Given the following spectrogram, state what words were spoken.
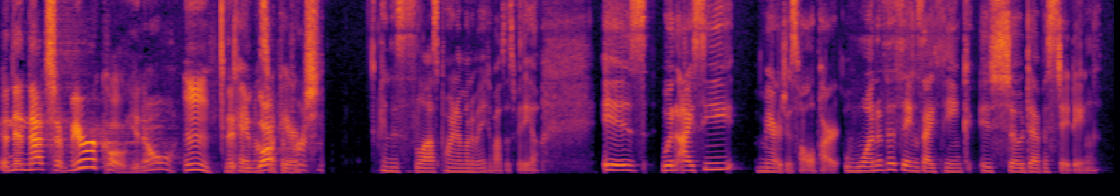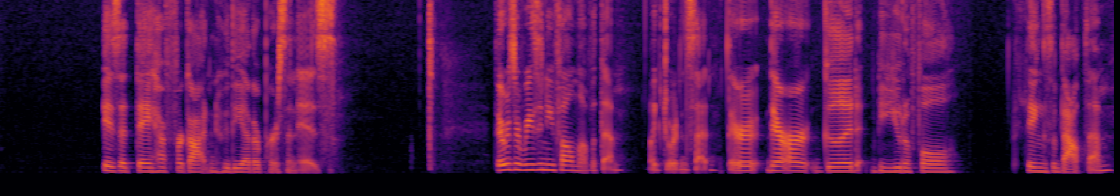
And then that's a miracle, you know, that Mm, okay, you I'm got the here. person and this is the last point I want to make about this video, is when I see marriages fall apart, one of the things I think is so devastating is that they have forgotten who the other person is. There was a reason you fell in love with them, like Jordan said. There, there are good, beautiful things about them.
